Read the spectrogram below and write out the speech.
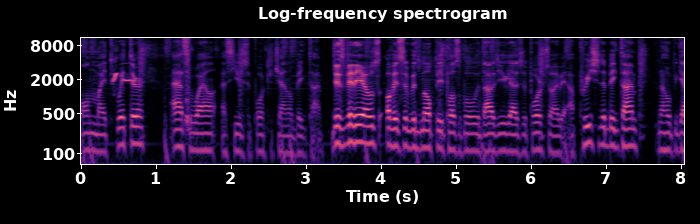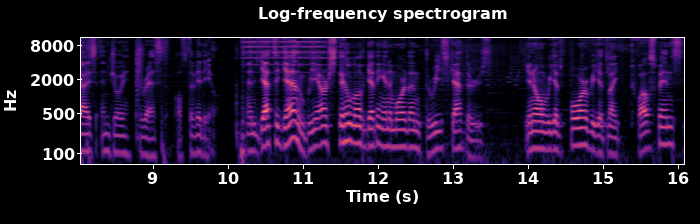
on my Twitter, as well as you support the channel big time. This videos obviously would not be possible without you guys' support, so I appreciate it big time, and I hope you guys enjoy the rest of the video. And yet again, we are still not getting any more than 3 scatters. You know, we get 4, we get like 12 spins,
